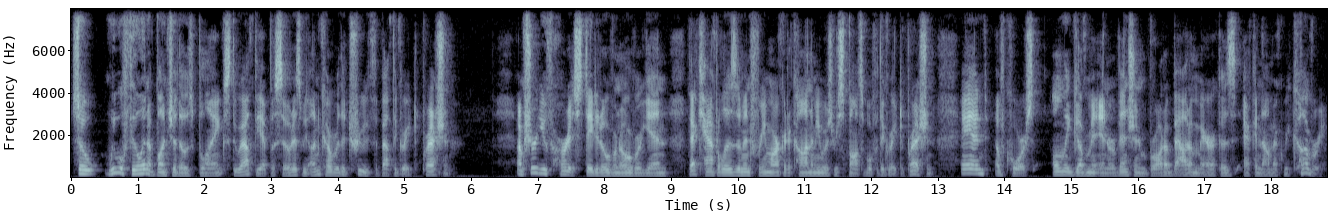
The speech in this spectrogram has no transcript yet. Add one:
So, we will fill in a bunch of those blanks throughout the episode as we uncover the truth about the Great Depression. I'm sure you've heard it stated over and over again that capitalism and free market economy was responsible for the Great Depression. And, of course, only government intervention brought about America's economic recovery.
